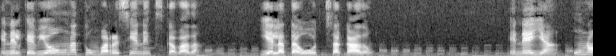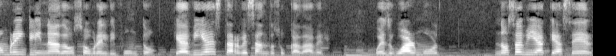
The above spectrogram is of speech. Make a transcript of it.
en el que vio una tumba recién excavada y el ataúd sacado. En ella un hombre inclinado sobre el difunto que había estar besando su cadáver, pues Warmouth no sabía qué hacer,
